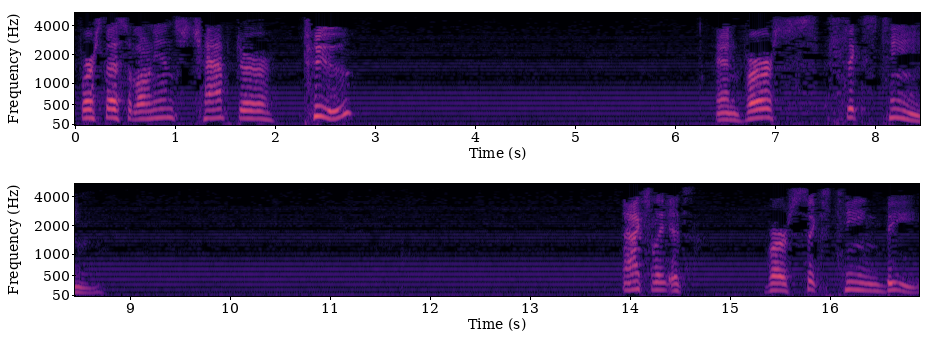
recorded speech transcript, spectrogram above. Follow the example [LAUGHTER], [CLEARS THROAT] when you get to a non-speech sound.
1 Thessalonians chapter 2 and verse 16. Actually, it's verse 16b.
